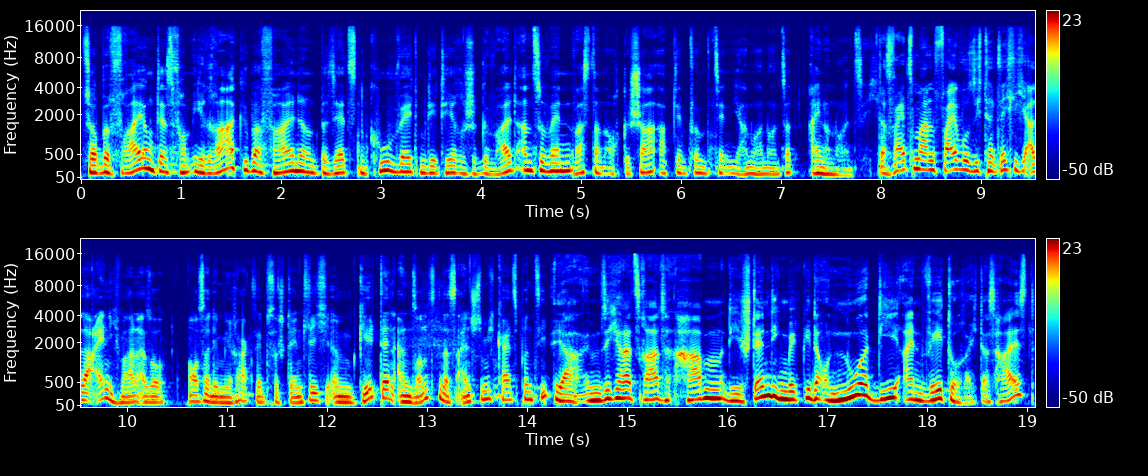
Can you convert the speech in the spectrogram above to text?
zur Befreiung des vom Irak überfallenen und besetzten Kuwait militärische Gewalt anzuwenden, was dann auch geschah ab dem 15. Januar 1991. Das war jetzt mal ein Fall, wo sich tatsächlich alle einig waren, also außer dem Irak selbstverständlich. Ähm, gilt denn ansonsten das Einstimmigkeitsprinzip? Ja, im Sicherheitsrat haben die ständigen Mitglieder und nur die ein Vetorecht. Das heißt,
